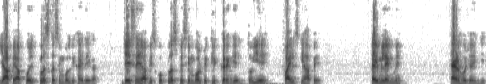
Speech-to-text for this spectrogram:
यहाँ पे आपको एक प्लस का सिंबल दिखाई देगा। जैसे ही आप इसको प्लस पे सिंबल पे क्लिक करेंगे तो ये फाइल्स यहाँ पे टाइमलाइन में ऐड हो जाएँगी।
